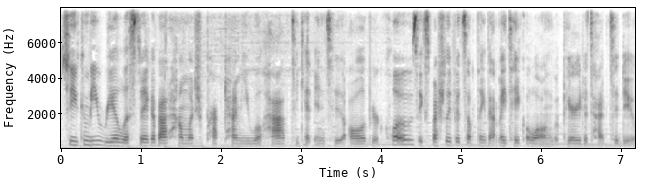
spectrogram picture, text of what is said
so you can be realistic about how much prep time you will have to get into all of your clothes, especially if it's something that may take a long period of time to do.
